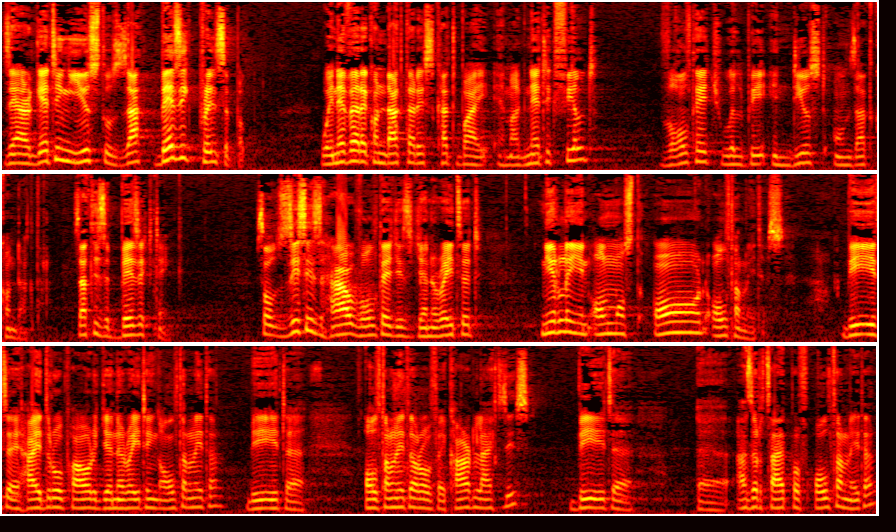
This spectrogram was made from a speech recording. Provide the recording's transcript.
they are getting used to that basic principle. Whenever a conductor is cut by a magnetic field, voltage will be induced on that conductor. That is a basic thing. So, this is how voltage is generated nearly in almost all alternators, be it a hydropower generating alternator, be it a alternator of a car like this, be it a, a other type of alternator.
